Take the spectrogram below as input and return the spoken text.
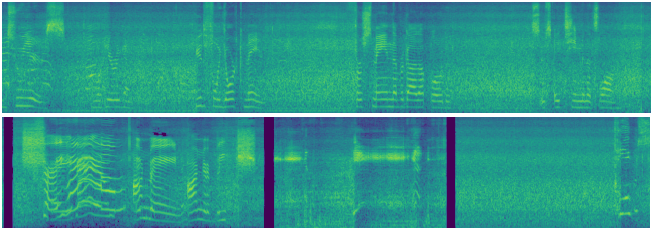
been two years, and we're here again. Beautiful York, Maine. First Maine never got uploaded. So it was 18 minutes long. Sure am. On Maine. On the beach. Clovis!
